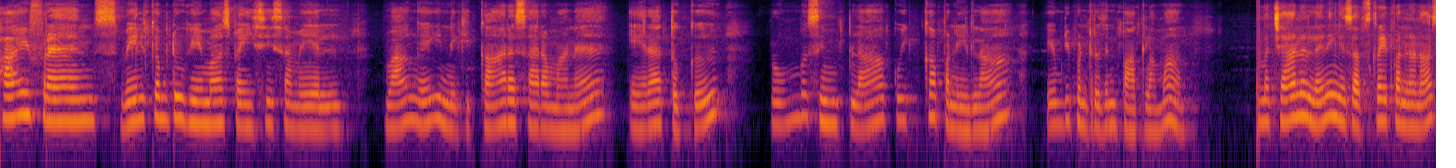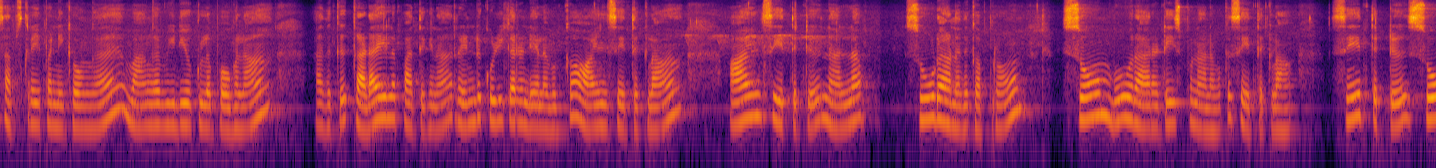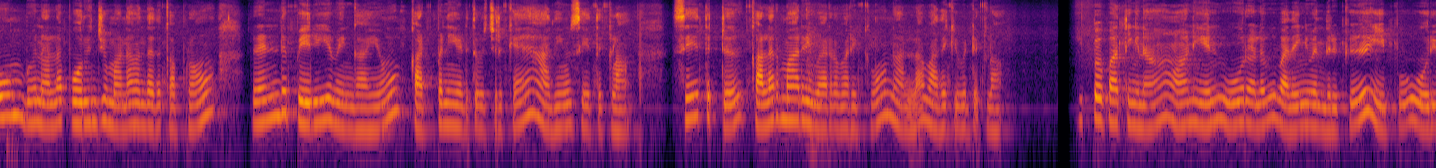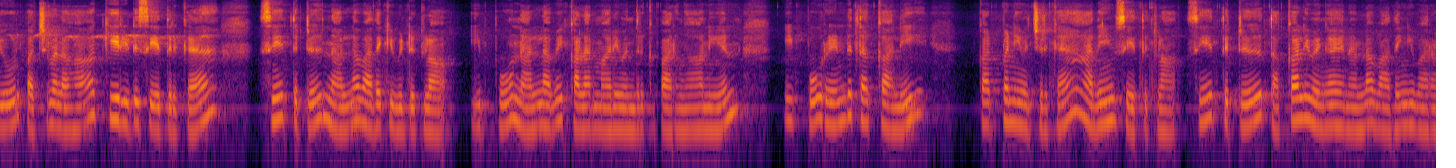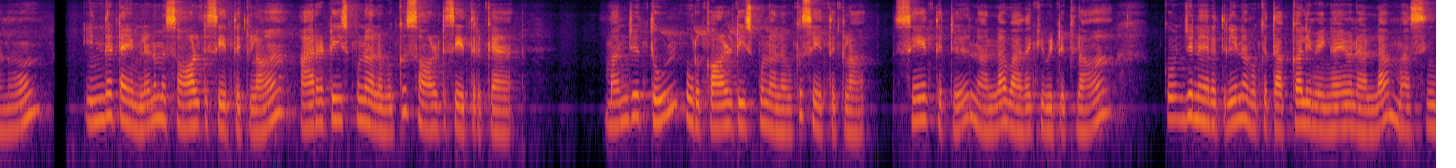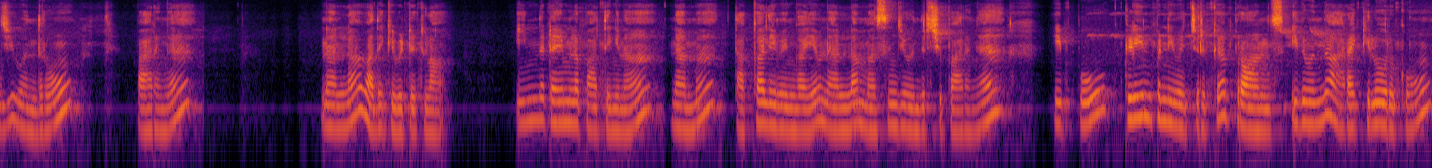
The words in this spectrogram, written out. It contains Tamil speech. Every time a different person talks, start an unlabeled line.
Hi friends welcome to Hema spicy சமையல் வாங்க இன்றைக்கி காரசாரமான எறா தொக்கு. ரொம்ப சிம்பிளாக குயிக்காக பண்ணிடலாம். எப்படி பண்ணுறதுன்னு பார்க்கலாமா? நம்ம சேனலில் நீங்கள் சப்ஸ்கிரைப் பண்ணலன்னா சப்ஸ்கிரைப் பண்ணிக்கோங்க. வாங்க வீடியோக்குள்ளே போகலாம். அதுக்கு கடாயில் பார்த்தீங்கன்னா ரெண்டு குழிக்கரண்டி அளவுக்கு ஆயில் சேர்த்துக்கலாம். ஆயில் சேர்த்துட்டு நல்லா சூடானதுக்கப்புறம் சோம்பு ஒரு அரை டீஸ்பூன் அளவுக்கு சேர்த்துக்கலாம். சேர்த்துட்டு சோம்பு நல்லா பொரிஞ்சு மணம் வந்ததுக்கப்புறம் ரெண்டு பெரிய வெங்காயம் கட் பண்ணி எடுத்து வச்சுருக்கேன். அதையும் சேர்த்துக்கலாம். சேர்த்துட்டு கலர் மாதிரி வர்ற வரைக்கும் நல்லா வதக்கி விட்டுக்கலாம். இப்போ பார்த்தீங்கன்னா ஆனியன் ஓரளவு வதங்கி வந்திருக்கு. இப்போது ஒரே ஒரு பச்சை மிளகாய் கீறிட்டு சேர்த்துருக்கேன். சேர்த்துட்டு நல்லா வதக்கி விட்டுக்கலாம். இப்போது நல்லாவே கலர் மாதிரி வந்திருக்கு பாருங்கள் ஆனியன். இப்போது ரெண்டு தக்காளி கட் பண்ணி வச்சுருக்கேன். அதையும் சேர்த்துக்கலாம். சேர்த்துட்டு தக்காளி வெங்காயம் நல்லா வதங்கி வரணும். இந்த டைமில் நம்ம சால்ட்டு சேர்த்துக்கலாம். அரை டீஸ்பூன் அளவுக்கு சால்ட்டு சேர்த்துருக்கேன். மஞ்சத்தூள் ஒரு கால் டீஸ்பூன் அளவுக்கு சேர்த்துக்கலாம். சேர்த்துட்டு நல்லா வதக்கி விட்டுக்கலாம். கொஞ்ச நேரத்துலேயே நமக்கு தக்காளி வெங்காயம் நல்லா மசிஞ்சு வந்துடும் பாருங்கள் நல்லா வதக்கி விட்டுக்கலாம். இந்த டைமில் பார்த்திங்கன்னா நம்ம தக்காளி வெங்காயம் நல்லா மசிஞ்சு வந்துருச்சு பாருங்கள் இப்போது க்ளீன் பண்ணி வச்சுருக்க ப்ரான்ஸ் இது வந்து அரை கிலோ இருக்கும்.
